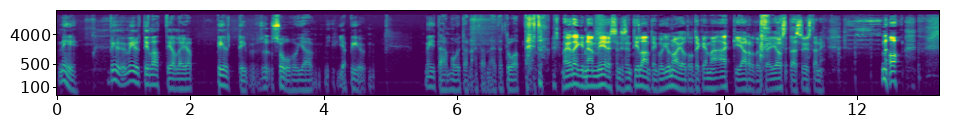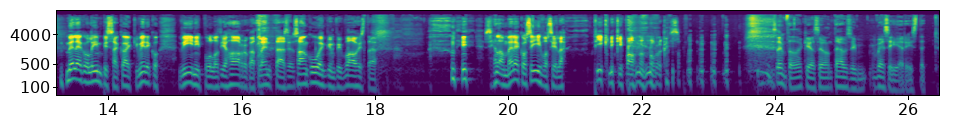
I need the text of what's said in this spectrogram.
Niin, vil- viltti lattialle ja piltti su- suuhun ja, ja pi- mitä muita näitä, näitä tuotteita. Mä jotenkin näen mielessäni sen tilanteen, kun juna joutuu tekemään äkkijarrutuksen jostain syystä, niin no melko limpissä kaikki. Mieti, kun viinipullot ja haarukat lentää se 160 vauhista ja niin siellä on melko siivo siellä piknikipaunun nurkassa. Sen takia se on täysin vesieristetty.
